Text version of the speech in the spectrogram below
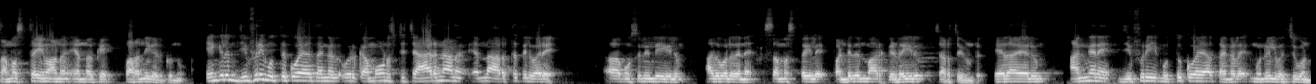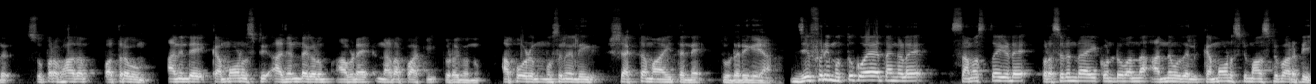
സമസ്തയുമാണ് എന്നൊക്കെ പറഞ്ഞു കേൾക്കുന്നു. എങ്കിലും ജിഫ്രി മുത്തുക്കോയ തങ്ങൾ ഒരു കമ്മ്യൂണിസ്റ്റ് ചാരനാണ് എന്ന അർത്ഥത്തിൽ വരെ മുസ്ലിം ലീഗിലും അതുപോലെ തന്നെ സമസ്തയിലെ പണ്ഡിതന്മാർക്കിടയിലും ചർച്ചയുണ്ട്. ഏതായാലും അങ്ങനെ ജിഫ്രി മുത്തുക്കോയ തങ്ങളെ മുന്നിൽ വെച്ചുകൊണ്ട് സുപ്രഭാതം പത്രവും അതിന്റെ കമ്മ്യൂണിസ്റ്റ് അജണ്ടകളും അവിടെ നടപ്പാക്കി തുടങ്ങുന്നു. അപ്പോഴും മുസ്ലിം ലീഗ് ശക്തമായി തന്നെ തുടരുകയാണ്. ജിഫ്രി മുത്തുക്കോയ തങ്ങളെ സമസ്തയുടെ പ്രസിഡന്റായി കൊണ്ടുവന്ന അന്ന് മുതൽ കമ്മ്യൂണിസ്റ്റ് മാസ്റ്റർ പാർട്ടി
